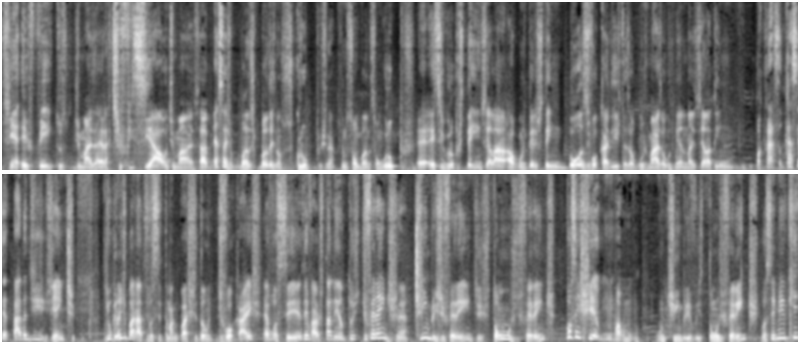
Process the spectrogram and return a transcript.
tinha efeitos demais, era artificial demais, sabe? Essas bandas, bandas não, os grupos, né? Que não são bandas, são grupos. É, esses grupos têm, sei lá, alguns deles têm 12 vocalistas, alguns mais, alguns menos, mas sei lá, tem uma cace- cacetada de gente. E o grande barato de você ter uma vastidão de vocais é você ter vários talentos diferentes, né? Timbres diferentes, tons diferentes. Você encher um, um timbre e tons diferentes, você meio que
